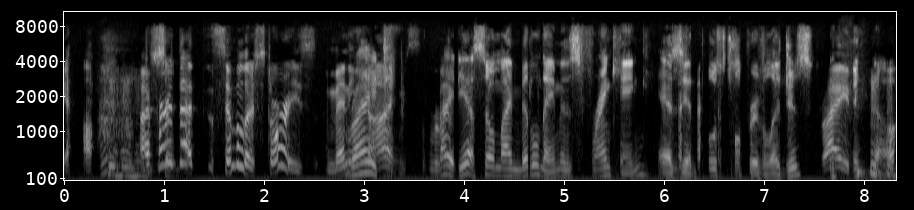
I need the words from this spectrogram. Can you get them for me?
I've So- heard that similar stories many Right. times. right. Yeah. So my middle name is Franking, as in postal privileges. Right. You know,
